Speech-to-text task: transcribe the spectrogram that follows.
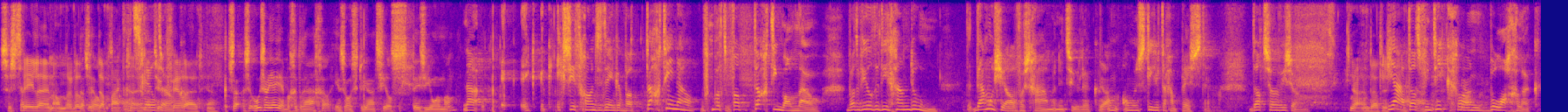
Ze spelen een ander. Dat, Dat maakt Dat natuurlijk ook. veel uit. Ja. hoe zou jij je hebben gedragen in zo'n situatie als deze jonge man? Nou, ik, ik, ik, ik zit gewoon te denken, wat dacht hij nou? Wat, wat dacht die man nou? Wat wilde die gaan doen? Daar moest je al voor schamen natuurlijk. Ja. Om, om een stier te gaan pesten. Dat sowieso. Ja, dat is Ja, dat vind ik gewoon belachelijk.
